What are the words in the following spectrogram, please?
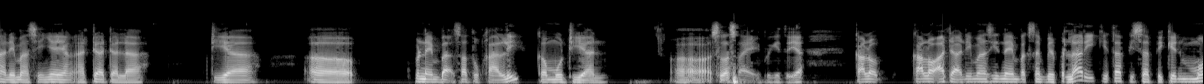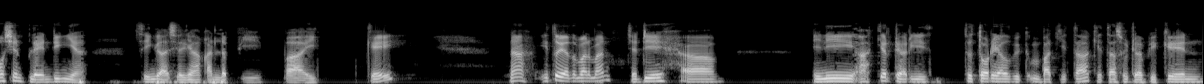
animasinya yang ada adalah dia uh, menembak satu kali, kemudian uh, selesai begitu ya. Kalau kalau ada animasi nembak sambil berlari, kita bisa bikin motion blendingnya sehingga hasilnya akan lebih baik. Oke. Okay? Nah, itu ya teman-teman. Jadi uh, ini akhir dari tutorial week 4 kita. Kita sudah bikin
